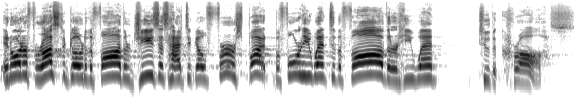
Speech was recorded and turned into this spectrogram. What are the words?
in order for us to go to the Father, Jesus had to go first. But before he went to the Father, he went to the cross.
